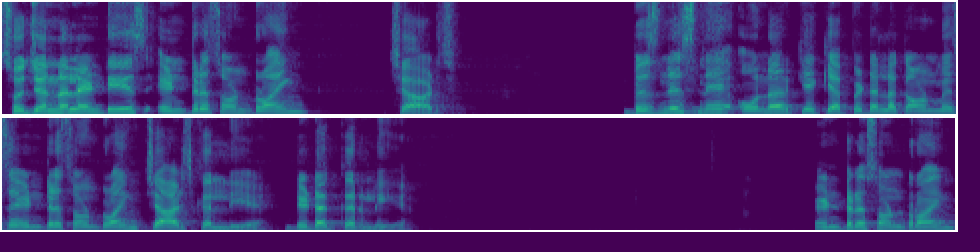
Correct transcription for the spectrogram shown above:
so general entry is interest on drawing charge business ने ओनर के कैपिटल अकाउंट में से इंटरेस्ट ऑन ड्राइंग चार्ज कर लिए डिडक्ट कर लिए interest on drawing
